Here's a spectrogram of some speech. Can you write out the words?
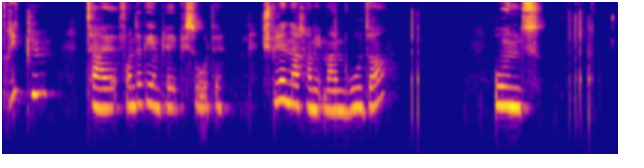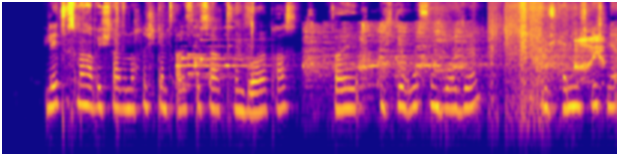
dritten Teil von der Gameplay-Episode. Ich spiele nachher mit meinem Bruder und letztes Mal habe ich leider noch nicht ganz alles gesagt vom Brawl Pass, weil ich gerufen wurde. Und ich kenne mich nicht mehr,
